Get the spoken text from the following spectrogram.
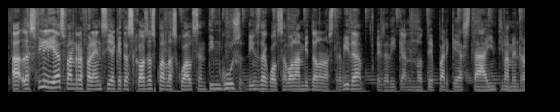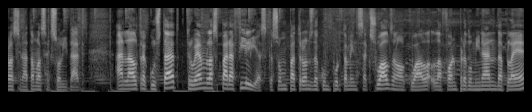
Uh, les fílies fan referència a aquestes coses per les quals sentim gust dins de qualsevol àmbit de la nostra vida, és a dir, que no té per què estar íntimament relacionat amb la sexualitat. En l'altre costat trobem les parafílies, que són patrons de comportaments sexuals en el qual la font predominant de plaer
